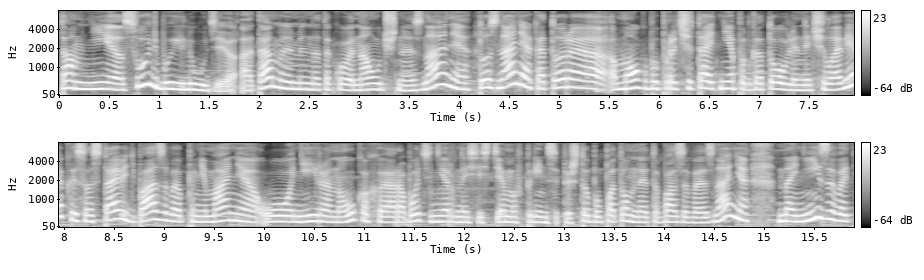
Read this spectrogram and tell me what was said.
Там не судьбы и люди, а там именно такое научное знание. То знание, которое мог бы прочитать неподготовленный человек и составить базовое понимание о нейронауках и о работе нервной системы в принципе, чтобы потом на это базовое базовое знание, нанизывать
